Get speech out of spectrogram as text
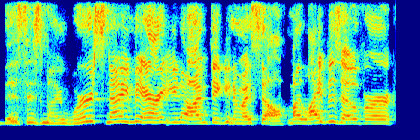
this is my worst nightmare. You know, I'm thinking to myself, my life is over.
